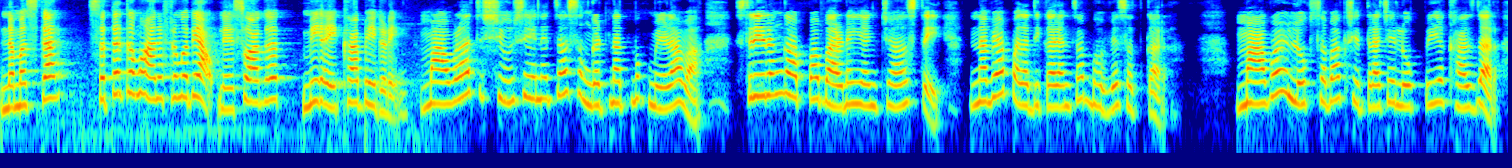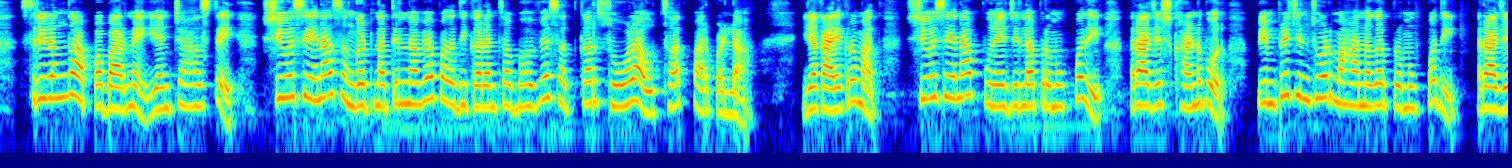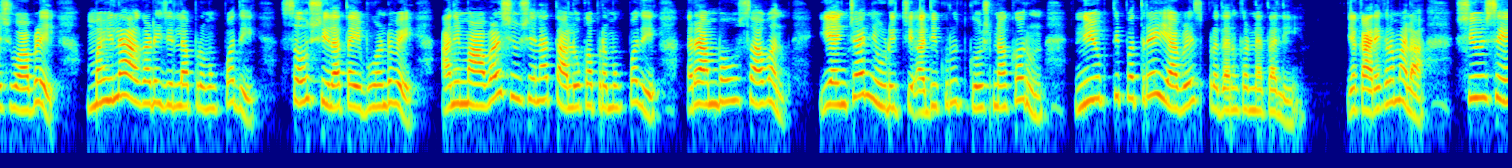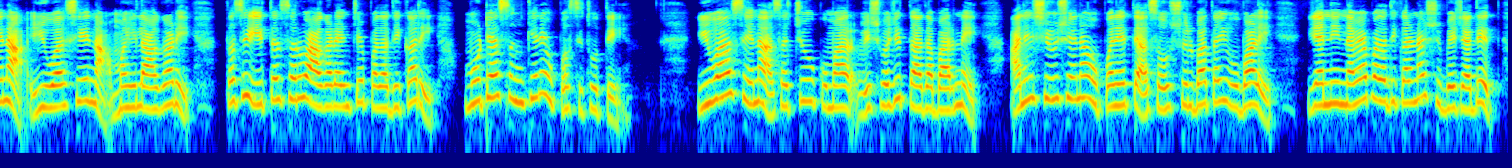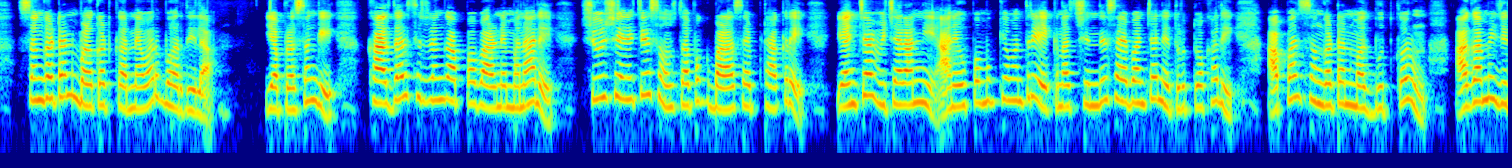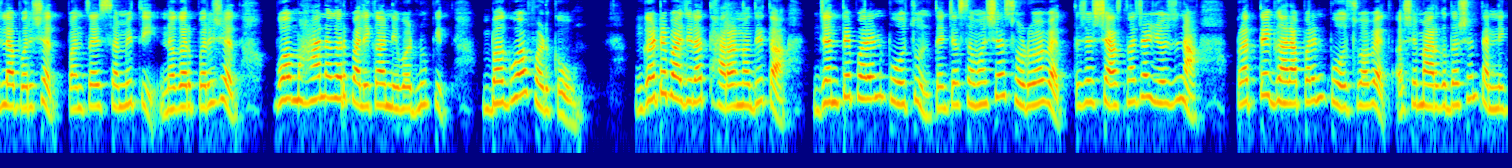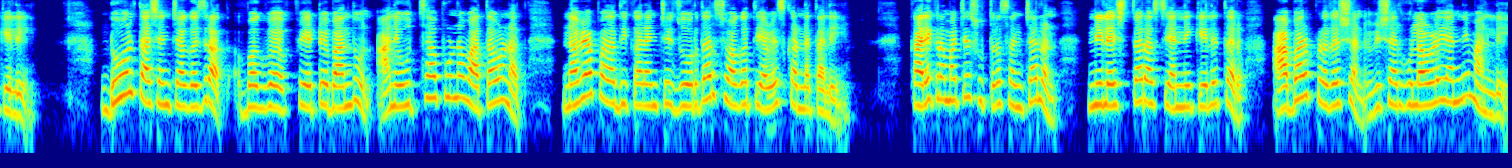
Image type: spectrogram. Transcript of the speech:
नमस्कार. सतर्क महाराष्ट्रामध्ये आपले स्वागत. मी रेखा बेगडे मावळात शिवसेनेचा संघटनात्मक मेळावा श्रीरंग आप्पा बारणे यांच्या हस्ते नव्या पदाधिकाऱ्यांचा भव्य सत्कार. मावळ लोकसभा क्षेत्राचे लोकप्रिय खासदार श्रीरंग आप्पा बारणे यांच्या हस्ते शिवसेना संघटनातील नव्या पदाधिकाऱ्यांचा भव्य सत्कार सोहळा उत्साहात पार पडला. या कार्यक्रमात शिवसेना पुणे जिल्हा प्रमुखपदी राजेश खांडबोर पिंपरी चिंचवड महानगर प्रमुखपदी राजेश वाबळे महिला आघाडी जिल्हा प्रमुखपदी सौ शिलाताई भोंडवे आणि मावळ शिवसेना तालुका प्रमुखपदी रामभाऊ सावंत यांच्या निवडीची अधिकृत घोषणा करून नियुक्तीपत्रे यावेळेस प्रदान करण्यात आली. या कार्यक्रमाला शिवसेना युवा सेना महिला आघाडी तसेच इतर सर्व आघाड्यांचे पदाधिकारी मोठ्या संख्येने उपस्थित होते. युवा सेना सचिव कुमार विश्वजित दादा बारणे आणि शिवसेना उपनेत्या सौशुलबाताई उबाळे यांनी नव्या पदाधिकाऱ्यांना शुभेच्छा देत संघटन बळकट करण्यावर भर दिला. या प्रसंगी खासदार श्रीरंग आप्पा बारणे म्हणाले शिवसेनेचे संस्थापक बाळासाहेब ठाकरे यांच्या विचारांनी आणि उपमुख्यमंत्री एकनाथ शिंदे साहेबांच्या नेतृत्वाखाली आपण संघटन मजबूत करून आगामी जिल्हा परिषद पंचायत समिती नगर परिषद व महानगरपालिका निवडणुकीत भगवा फडकवू. गटबाजीला थारा न देता जनतेपर्यंत पोहोचून त्यांच्या समस्या सोडवाव्यात तसेच शासनाच्या योजना प्रत्येक घरापर्यंत पोहोचवाव्यात असे मार्गदर्शन त्यांनी केले. ढोल ताशांच्या गजरात भगवे फेटे बांधून आणि उत्साहपूर्ण वातावरणात नव्या पदाधिकाऱ्यांचे जोरदार स्वागत यावेळेस करण्यात आले. कार्यक्रमाचे सूत्रसंचालन निलेश तरस यांनी केले तर आभार प्रदर्शन विशाल हुलावळे यांनी मानले.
